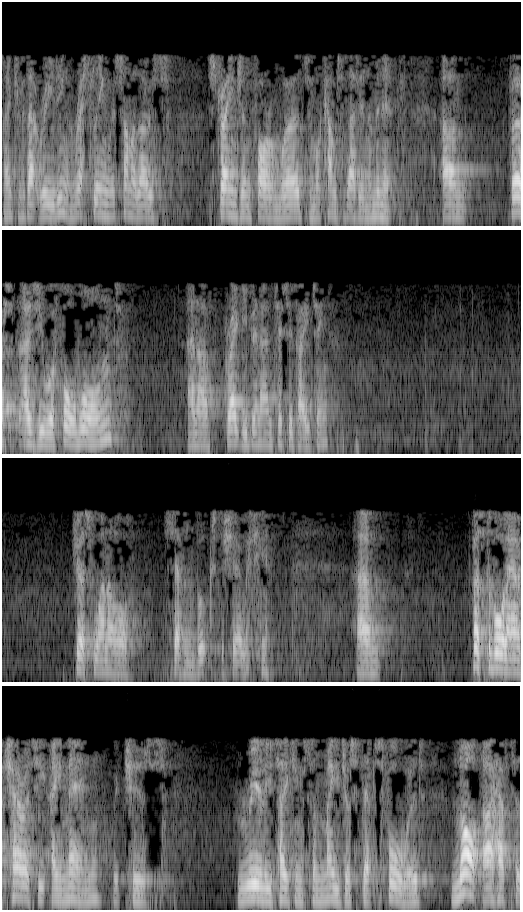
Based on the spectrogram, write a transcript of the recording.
Thank you for that reading and wrestling with some of those strange and foreign words, and we'll come to that in a minute. Um, first, as you were forewarned, and I've greatly been anticipating, just one or seven books to share with you. Um, first of all, our charity Amen, which is really taking some major steps forward, not, I have to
